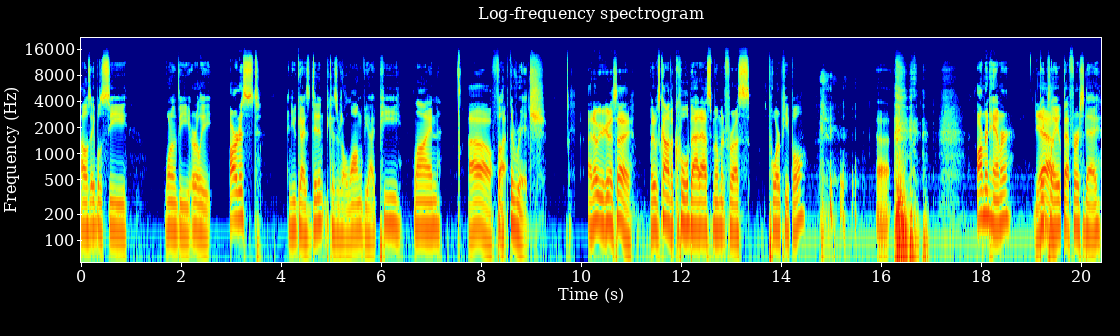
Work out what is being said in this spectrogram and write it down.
I was able to see one of the early artists, and you guys didn't because there's a long VIP line. Oh, Fuck the rich. I know what you're gonna say. But it was kind of a cool, badass moment for us poor people. uh, Armand Hammer, Yeah. they played that first day.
